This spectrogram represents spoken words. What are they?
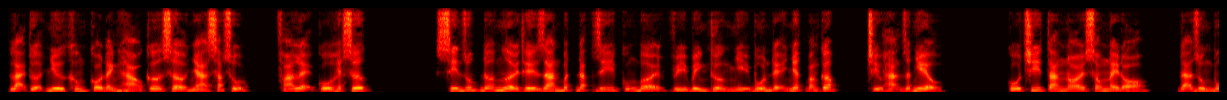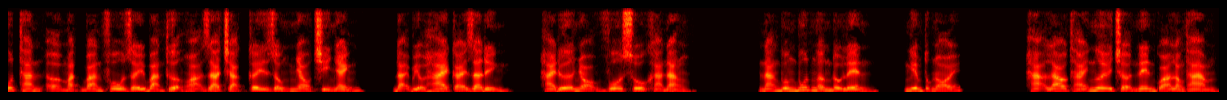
lại tựa như không có đánh hảo cơ sở nhà sắp sụp, phá lệ cố hết sức. Xin giúp đỡ người thế gian bất đắc dĩ cũng bởi vì bình thường nhị bổn đệ nhất bằng cấp, chịu hạn rất nhiều. Cố Chi Tăng nói xong này đó, đã dùng bút than ở mặt bàn phô giấy bản thượng họa ra chạc cây giống nhau chi nhánh, đại biểu hai cái gia đình, hai đứa nhỏ vô số khả năng. Nàng buông bút ngẩng đầu lên, nghiêm túc nói. Hạ lao thái ngươi trở nên quá lòng tham,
